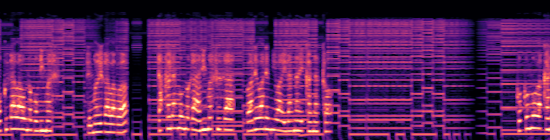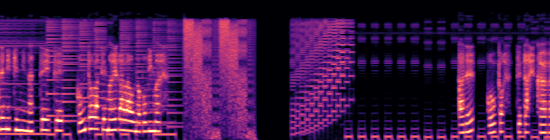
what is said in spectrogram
奥側を登ります。手前側は？宝物がありますが、我々にはいらないかなと。ここも分かれ道になっていて、今度は手前側を登ります。あれ？ゴートスって確か、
